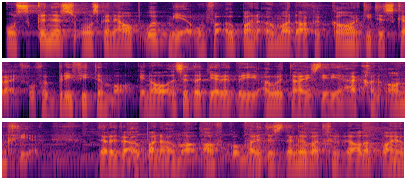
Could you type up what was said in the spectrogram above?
ons kinders ons kan help ook mee om vir oupa en ouma dalk 'n kaartjie te skryf of 'n briefie te maak. En al is dit dat jy dit by die ouer huis deur die hek gaan aangee dat dit by oupa en ouma afkom, maar dit is dinge wat geweldig baie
